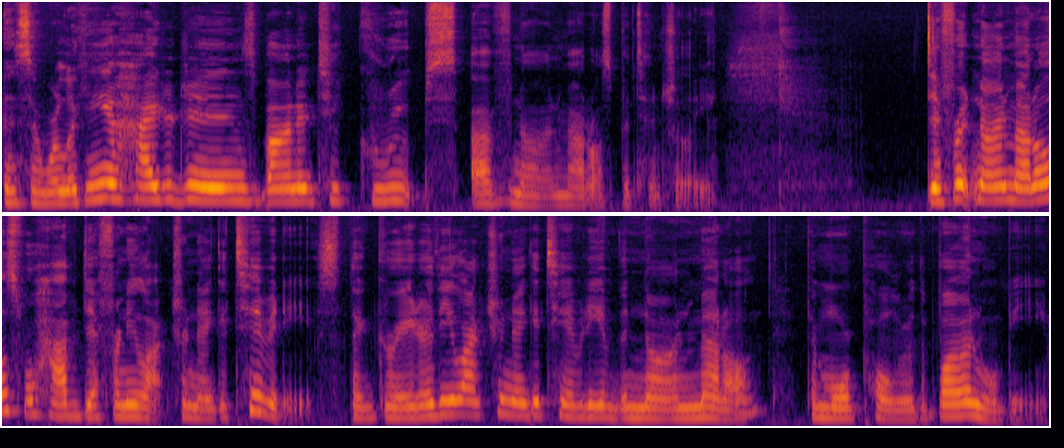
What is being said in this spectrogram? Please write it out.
And so we're looking at hydrogens bonded to groups of nonmetals potentially. Different nonmetals will have different electronegativities. The greater the electronegativity of the nonmetal, the more polar the bond will be.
